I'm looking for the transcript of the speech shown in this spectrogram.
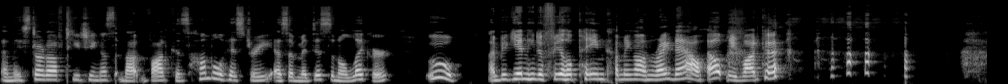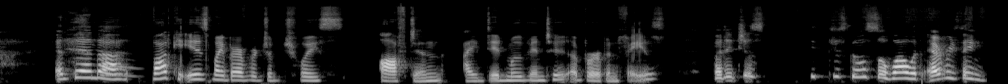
and they start off teaching us about vodka's humble history as a medicinal liquor. Ooh, I'm beginning to feel a pain coming on right now. Help me, vodka. and then, uh, vodka is my beverage of choice often. I did move into a bourbon phase, but it just it just goes so well with everything.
